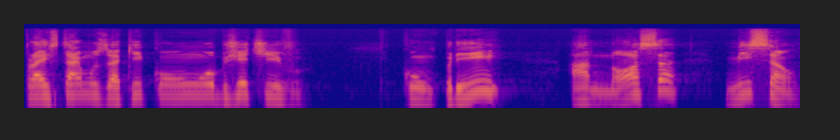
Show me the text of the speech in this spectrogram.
para estarmos aqui com um objetivo: cumprir a nossa missão.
